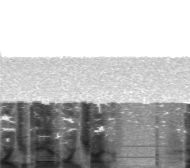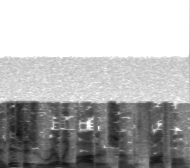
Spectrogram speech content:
or in Japan or in China. And this has really bothered some thoughtful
